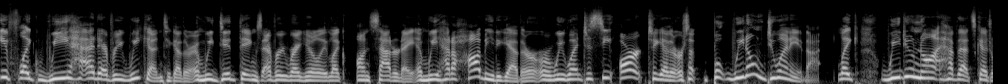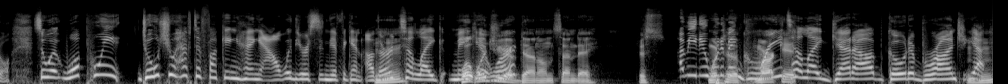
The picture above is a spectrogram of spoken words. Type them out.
if like we had every weekend together and we did things every regularly like on Saturday and we had a hobby together or we went to see art together or something but we don't do any of that like we do not have that schedule so at what point don't you have to fucking hang out with your significant other mm-hmm. to like make it? work? what would you have done on Sunday? Just I mean, it would have been great market? Mm-hmm. to like get up, go to brunch, yeah,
